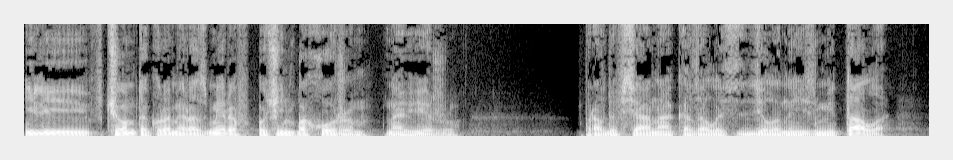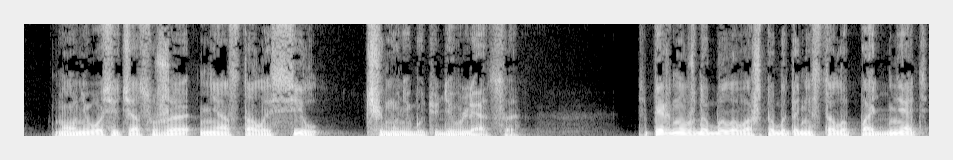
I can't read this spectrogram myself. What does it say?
или в чем-то, кроме размеров, очень похожем на вежу. Правда, вся она оказалась сделана из металла, но у него сейчас уже не осталось сил чему-нибудь удивляться. Теперь нужно было во что бы то ни стало поднять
